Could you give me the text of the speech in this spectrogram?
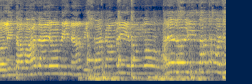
ললিতা বাজায় বিনা বিশাখামৃ রঙ্গ আরে ললিতা জয়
